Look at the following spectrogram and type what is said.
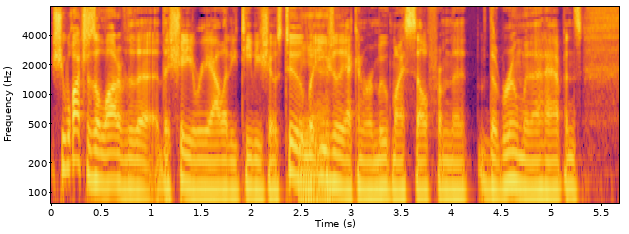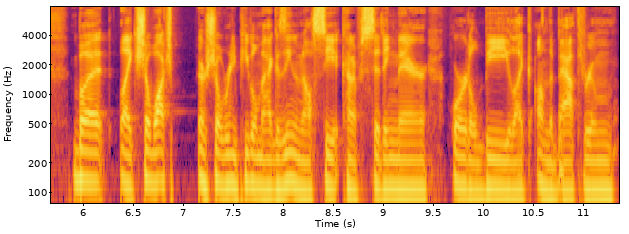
She watches a lot of the the shitty reality TV shows too, but usually I can remove myself from the the room when that happens. But like she'll watch or she'll read People magazine and I'll see it kind of sitting there, or it'll be like on the bathroom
